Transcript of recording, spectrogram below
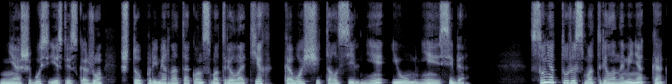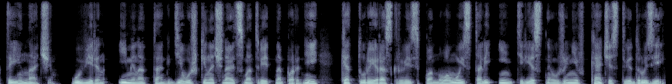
Не ошибусь, если скажу, что примерно так он смотрел на тех, кого считал сильнее и умнее себя. Соня тоже смотрела на меня как-то иначе. Уверен, именно так девушки начинают смотреть на парней, которые раскрылись по-новому и стали интересны уже не в качестве друзей.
